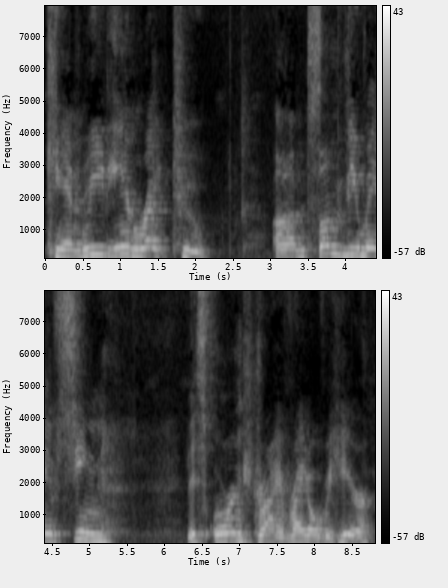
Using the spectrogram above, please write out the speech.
can read and write to. Um, some of you may have seen this orange drive right over here.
